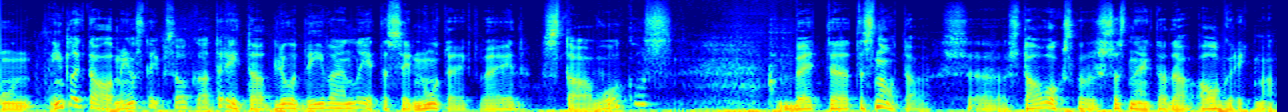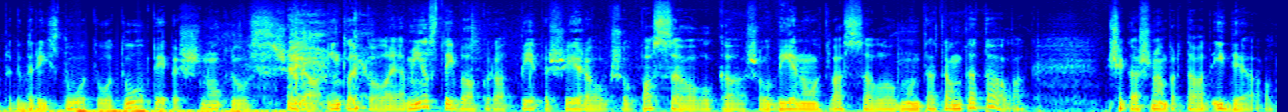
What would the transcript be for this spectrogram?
Un intelektuālā mīlestība savukārt arī tāda ļoti dīvaina lieta. Tas ir noteikti veida stāvoklis, bet uh, tas nav tāds uh, stāvoklis, kurš sasniegts tādā algoritmā. Tagad darīs to, to, to, piepieši nokļūs šajā intelektuālajā mīlestībā, kurā piepieši ieraug šo pasauli kā šo vienotu veselumu un tā, tā, un tā tālāk. Viņš vienkārši runā par tādu ideālu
